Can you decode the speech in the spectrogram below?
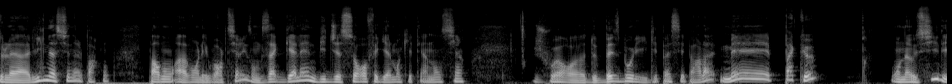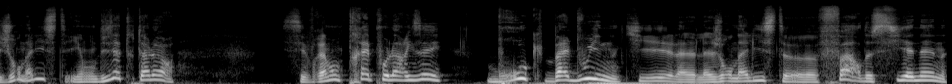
de la Ligue nationale avant les World Series. Donc Zach Gallen, BJ Soroff également qui était un ancien joueur euh, de baseball, il est passé par là, mais pas que. On a aussi des journalistes, et on disait tout à l'heure, c'est vraiment très polarisé. Brooke Baldwin, qui est la, la journaliste euh, phare de CNN,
